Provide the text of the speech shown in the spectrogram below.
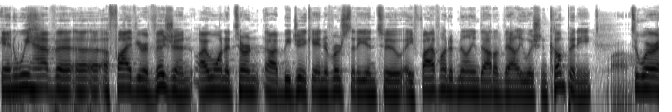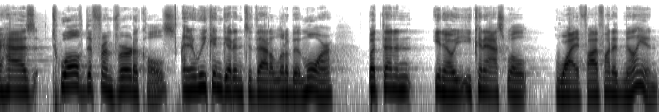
And we have a, a, a five-year vision. I want to turn uh, BJK University into a $500 million valuation company to where it has 12 different verticals. And we can get into that a little bit more. But then, you know, you can ask, well, why 500 million?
